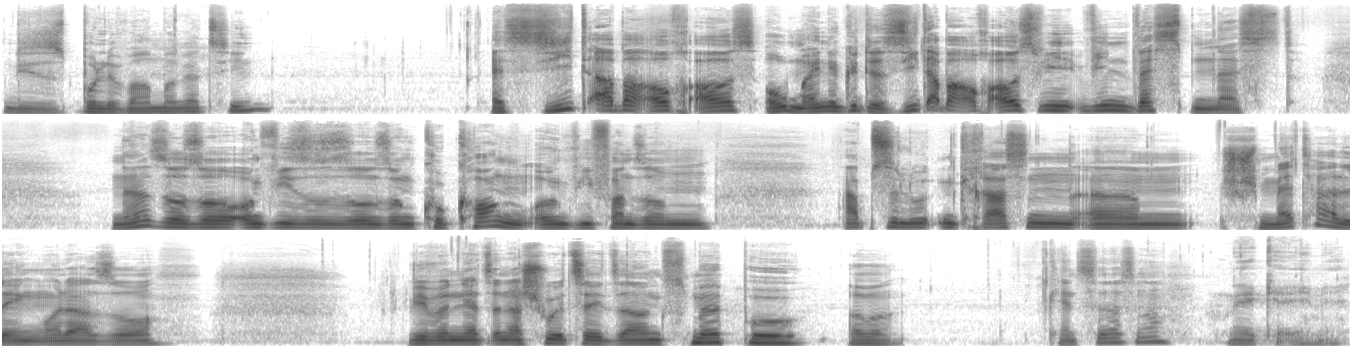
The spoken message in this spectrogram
Dieses Boulevardmagazin. Es sieht aber auch aus, oh meine Güte, es sieht aber auch aus wie, wie ein Wespennest. Ne? So, so irgendwie so, so, so ein Kokon, irgendwie von so einem absoluten krassen ähm, Schmetterling oder so. Wir würden jetzt in der Schulzeit sagen, Smeppo. Aber kennst du das noch? Nee, kenn ich nicht.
